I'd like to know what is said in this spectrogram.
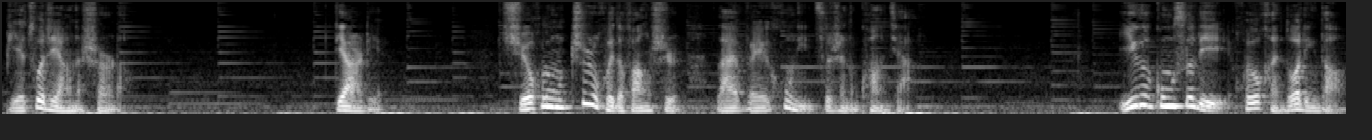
别做这样的事儿了。”第二点，学会用智慧的方式来维护你自身的框架。一个公司里会有很多领导，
